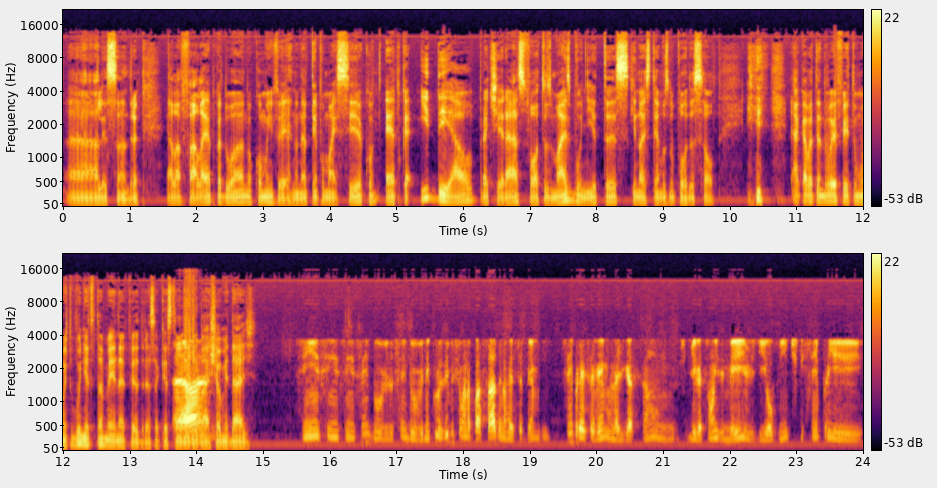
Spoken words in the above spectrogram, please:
A Alessandra, ela fala época do ano como inverno, né? Tempo mais seco, época ideal para tirar as fotos mais bonitas que nós temos no pôr do sol. E acaba tendo um efeito muito bonito também, né, Pedro? Essa questão é, da baixa umidade. Sim, sim, sim, sem dúvida, sem dúvida. Inclusive, semana passada nós recebemos, sempre recebemos na né, ligação, ligações e-mails de ouvintes que sempre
